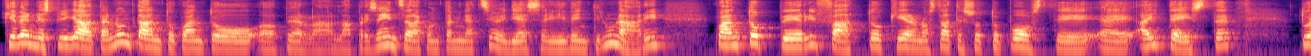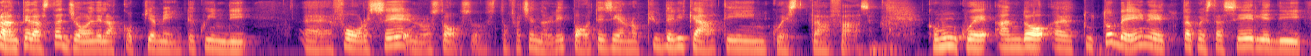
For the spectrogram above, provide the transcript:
che venne spiegata non tanto quanto uh, per la presenza la contaminazione di esseri viventi lunari, quanto per il fatto che erano state sottoposte eh, ai test durante la stagione dell'accoppiamento e quindi eh, forse, non lo sto, sto facendo delle ipotesi, erano più delicati in questa fase. Comunque andò eh, tutto bene, tutta questa serie di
